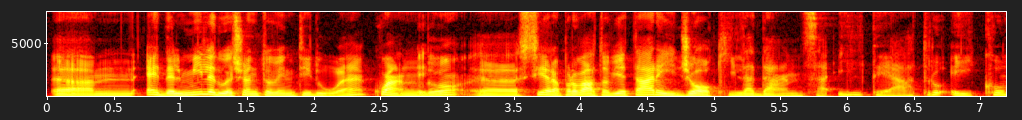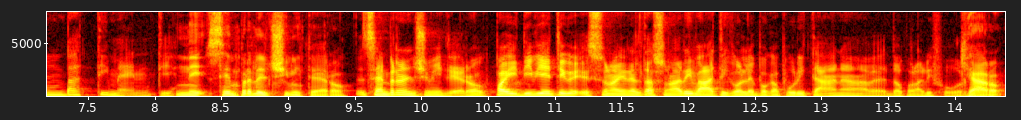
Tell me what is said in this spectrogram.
ehm, è del 1222, quando eh, si era provato a vietare i giochi, la danza, il teatro e i combattimenti. Ne- sempre nel cimitero. Sempre nel cimitero. Poi i divieti sono, in realtà sono arrivati con l'epoca puritana, eh, dopo la riforma. Chiaro,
